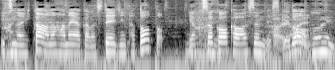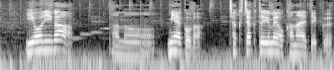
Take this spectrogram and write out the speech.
い。つの日かあの華やかなステージに立とうと約束を交わすんですけど、はいはい。はい。いおりがあのーみやこが着々と夢を叶えていく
